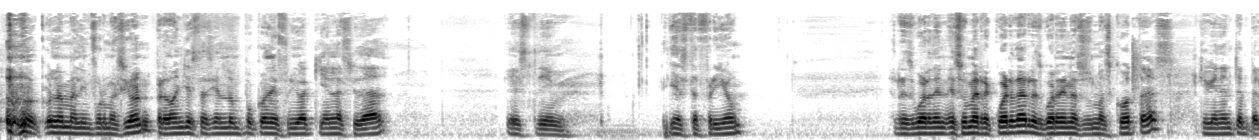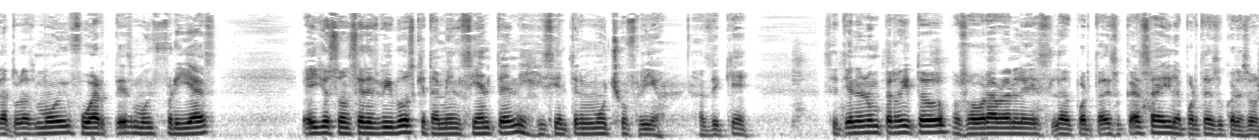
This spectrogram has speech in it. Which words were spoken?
con la malinformación. Perdón, ya está haciendo un poco de frío aquí en la ciudad. Este, ya está frío. Resguarden, eso me recuerda, resguarden a sus mascotas, que vienen temperaturas muy fuertes, muy frías. Ellos son seres vivos que también sienten y sienten mucho frío. Así que, si tienen un perrito, por favor, ábranles la puerta de su casa y la puerta de su corazón.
